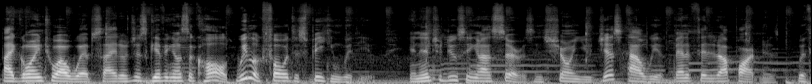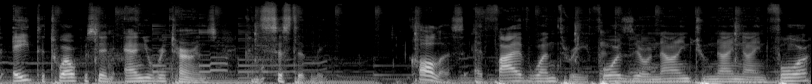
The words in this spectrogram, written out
by going to our website or just giving us a call. We look forward to speaking with you and introducing our service and showing you just how we have benefited our partners with 8 to 12% annual returns consistently. Call us at 513 409 2994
